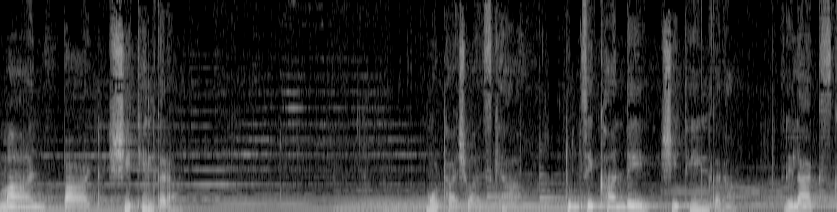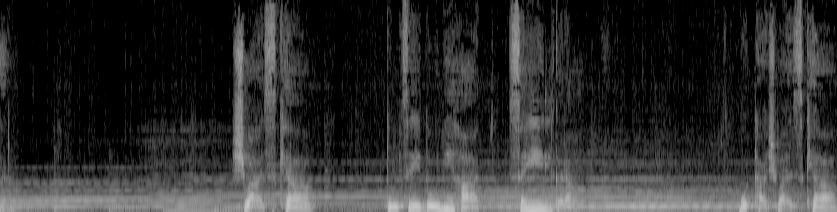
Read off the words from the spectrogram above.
मान पाठ शिथिल करा। मोठा श्वास घ्या। तुमचे खांदे शिथिल करा। रिलॅक्स करा। श्वास घ्या। तुमचे दोन्ही हात सैल करा। मोठा श्वास घ्या।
